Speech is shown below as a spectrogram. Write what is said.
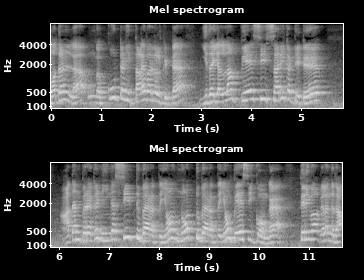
முதல்ல உங்க கூட்டணி தலைவர்கள் கிட்ட இதையெல்லாம் பேசி சரி கட்டிட்டு அதன் பிறகு நீங்க சீட்டு பேரத்தையும் நோட்டு பேரத்தையும் பேசிக்கோங்க. தெளிவாக விளங்குதா?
